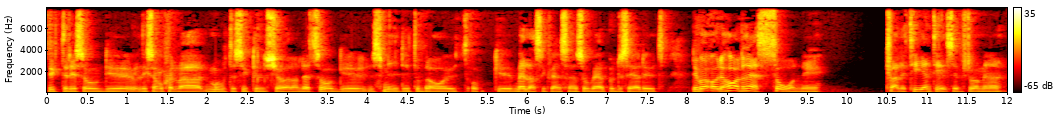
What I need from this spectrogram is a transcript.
tyckte det såg, eh, liksom själva motorcykelkörandet såg uh, smidigt och bra ut och uh, mellansekvenserna såg välproducerade ut. Det, var, det har den här Sony-kvaliteten till sig, förstår du vad jag menar?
